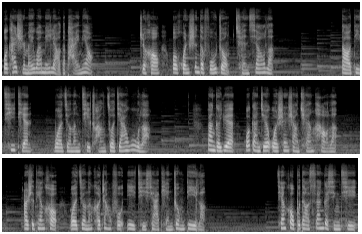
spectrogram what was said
我开始没完没了的排尿。之后，我浑身的浮肿全消了。到第七天，我就能起床做家务了。半个月，我感觉我身上全好了。二十天后，我就能和丈夫一起下田种地了。前后不到三个星期，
